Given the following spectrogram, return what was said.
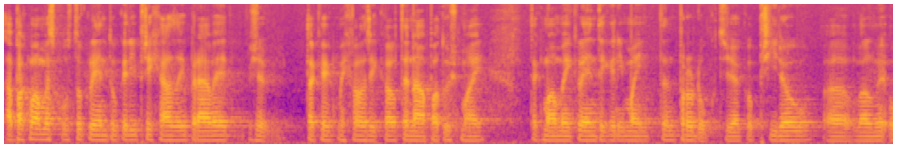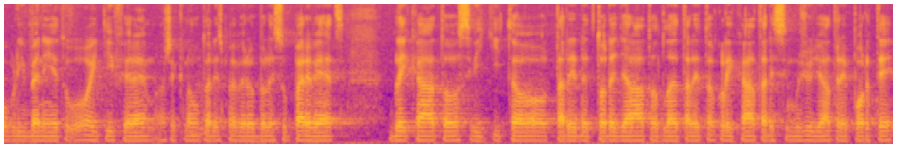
A pak máme spoustu klientů, kteří přicházejí právě, že tak jak Michal říkal, ten nápad už mají, tak máme i klienty, kteří mají ten produkt, že jako přijdou, velmi oblíbený je tu u IT firm a řeknou, tady jsme vyrobili super věc, bliká to, svítí to, tady to jde dělá tohle, tady to kliká, tady si můžu dělat reporty,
